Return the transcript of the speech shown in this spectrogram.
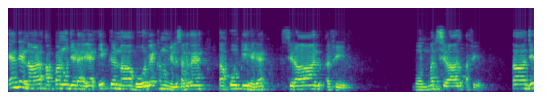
ਇਹਦੇ ਨਾਲ ਆਪਾਂ ਨੂੰ ਜਿਹੜਾ ਹੈਗਾ ਇੱਕ ਨਾਂ ਹੋਰ ਵੇਖਣ ਨੂੰ ਮਿਲ ਸਕਦਾ ਹੈ, ਤਾਂ ਉਹ ਕੀ ਹੈਗਾ ਸਿਰਾਜ ਅਫੀਫ ਮੁਹੰਮਦ ਸਿਰਾਜ ਅਫੀਫ ਤਾਂ ਜੇ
